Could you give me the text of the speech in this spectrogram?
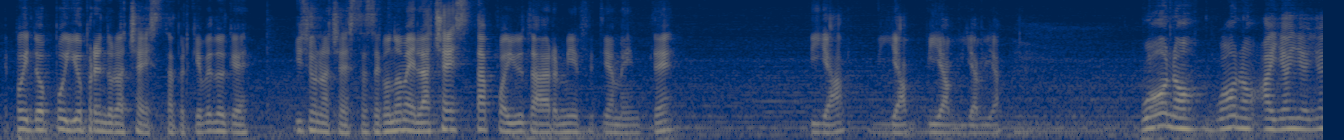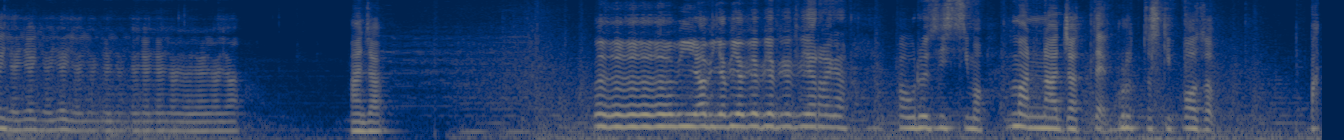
e poi dopo io prendo la cesta, perché vedo che qui c'è una cesta. Secondo me la cesta può aiutarmi effettivamente. Via, via, via, via, via. Buono, buono. Ai ai ai ai ai ai ai ai Mangia. Uh, via, via, via, via, via, via, via, raga. Paurosissimo. Mannaggia a te, brutto schifoso. Ma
